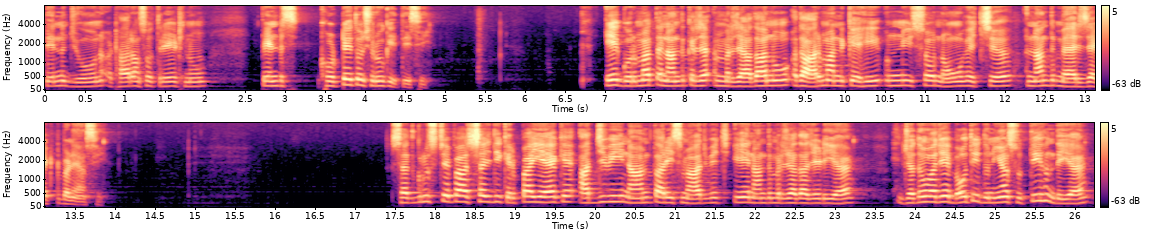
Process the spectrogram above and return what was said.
3 ਜੂਨ 1863 ਨੂੰ ਪਿੰਡ ਸ- ਖੋਟੇ ਤੋਂ ਸ਼ੁਰੂ ਕੀਤੀ ਸੀ। ਇਹ ਗੁਰਮਤ ਆਨੰਦ ਕਰਜ- ਮਰਜ਼ਾਦਾ ਨੂੰ ਆਧਾਰ ਮੰਨ ਕੇ ਹੀ 1909 ਵਿੱਚ ਆਨੰਦ ਮੈਰਿਜ ਐਕਟ ਬਣਿਆ ਸੀ। ਸਤਿਗੁਰੂ ਸੱਚੇ ਪਾਤਸ਼ਾਹ ਜੀ ਦੀ ਕਿਰਪਾ ਹੀ ਹੈ ਕਿ ਅੱਜ ਵੀ ਨਾਮਧਾਰੀ ਸਮਾਜ ਵਿੱਚ ਇਹ ਆਨੰਦ ਮਰਜ਼ਾਦਾ ਜਿਹੜੀ ਹੈ, ਜਦੋਂ ਅਜੇ ਬਹੁਤੀ ਦੁਨੀਆ ਸੁੱਤੀ ਹੁੰਦੀ ਹੈ,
